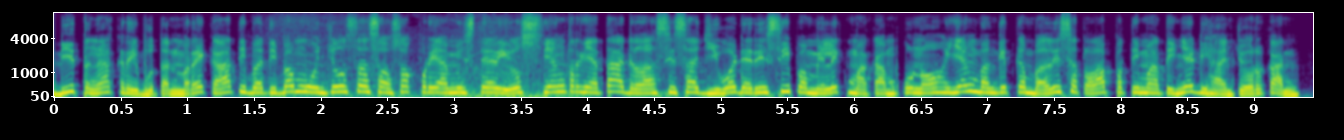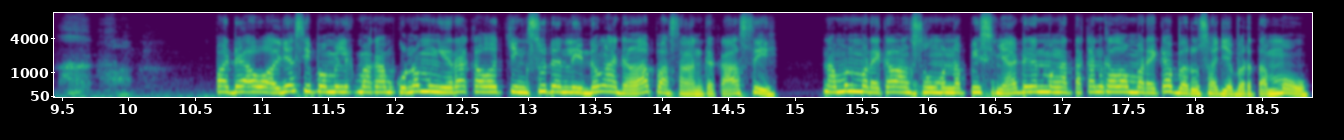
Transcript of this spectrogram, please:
Di tengah keributan mereka, tiba-tiba muncul sesosok pria misterius yang ternyata adalah sisa jiwa dari si pemilik makam kuno yang bangkit kembali setelah peti matinya dihancurkan. Pada awalnya si pemilik makam kuno mengira kalau Su dan Lindong adalah pasangan kekasih. Namun mereka langsung menepisnya dengan mengatakan kalau mereka baru saja bertemu.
